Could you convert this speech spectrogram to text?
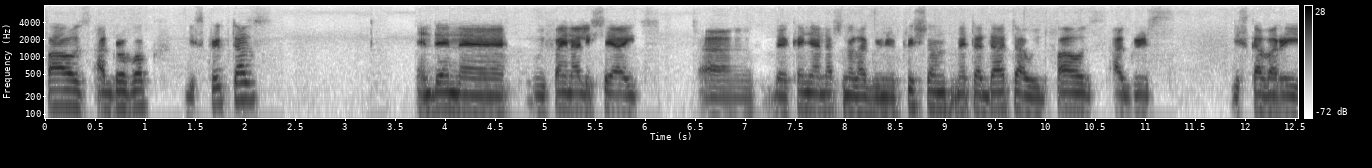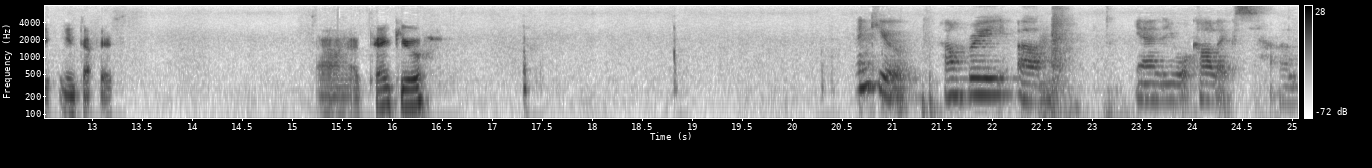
FAO's AgroVoc descriptors. And then uh, we finally share it, uh, the Kenya National Agri-Nutrition metadata with FAO's AGRIS discovery interface. Uh, thank you. Thank you, Humphrey, um, and your colleagues. Um,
